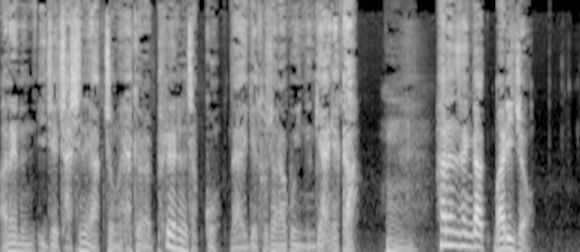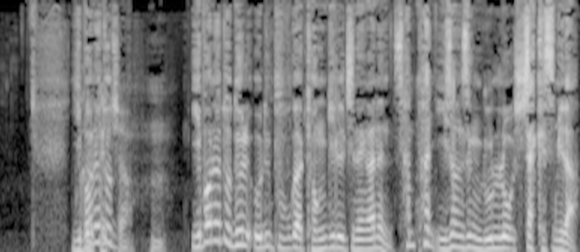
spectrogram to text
아내는 이제 자신의 약점을 해결할 플랜을 잡고 나에게 도전하고 있는 게 아닐까 음. 하는 생각 말이죠. 이번에도. 음. 이번에도 늘 우리 부부가 경기를 진행하는 3판 2선승 룰로 시작했습니다.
